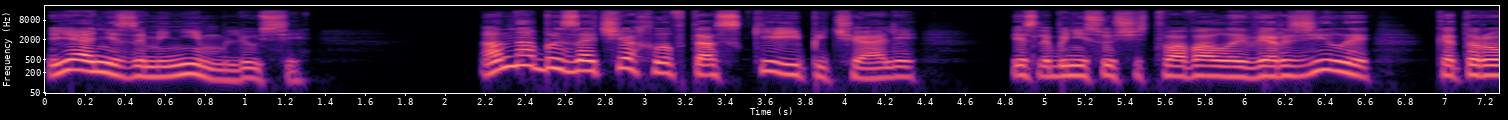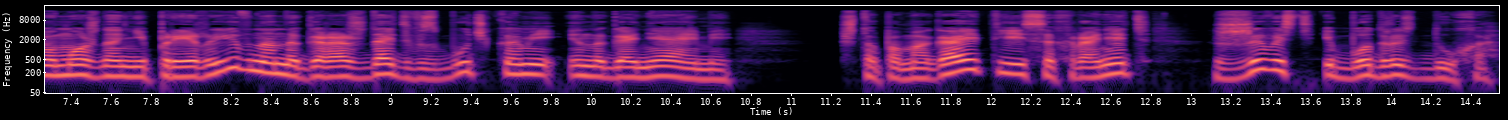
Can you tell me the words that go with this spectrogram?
Я незаменим, Люси. Она бы зачахла в тоске и печали, если бы не существовало верзилы, которого можно непрерывно награждать взбучками и нагоняями, что помогает ей сохранять живость и бодрость духа.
